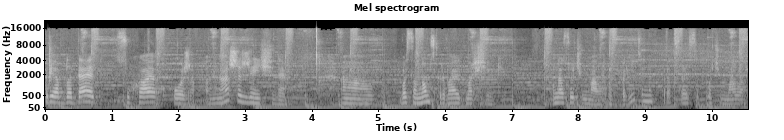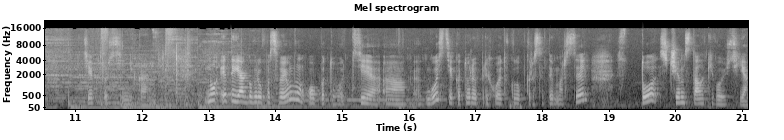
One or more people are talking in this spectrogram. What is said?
преобладает сухая кожа. А наши женщины а, в основном скрывают морщинки. У нас очень мало воспалительных процессов, очень мало тех, кто с синяками. Но это я говорю по своему опыту. Те э, гости, которые приходят в клуб красоты Марсель, то, с чем сталкиваюсь я.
